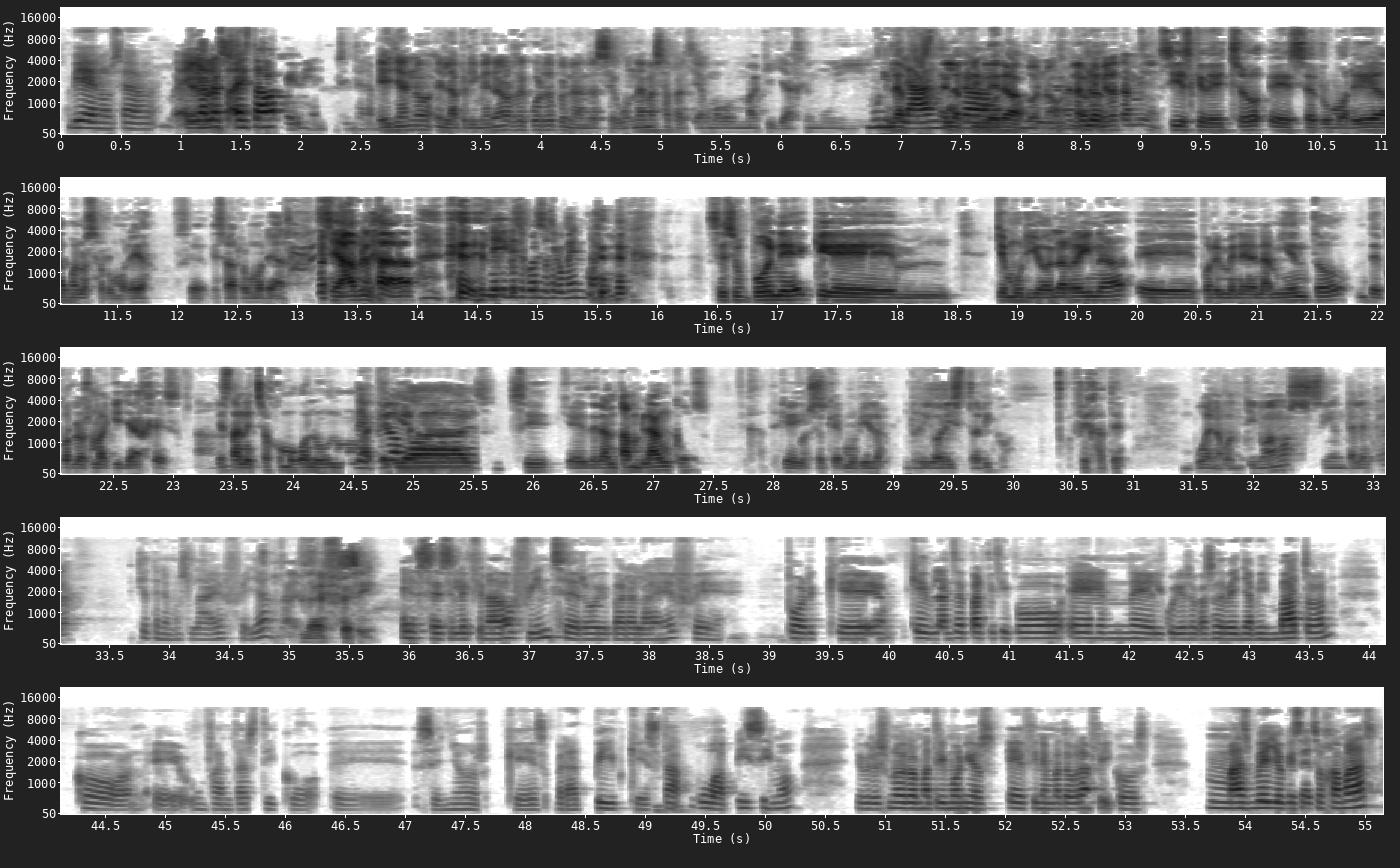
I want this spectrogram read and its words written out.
Bien, o sea... Ella además- estaba muy bien, sinceramente. Ella no, en la primera no recuerdo, pero en la segunda además aparecía como con un maquillaje muy... Muy En la- blanca. en la primera. En la. Bueno, primera también. Sí, es que de hecho eh, se rumorea, bueno, se rumorea, o sea, que se va a rumorear. Se habla, Sí, que se cuenta, se comenta. se supone que, mm, que murió la reina eh, por envenenamiento de por los maquillajes, Ah. que están hechos como con un De material, sí, que eran tan blancos que pues, hizo que muriera. rigor histórico. Fíjate. Bueno, continuamos. Siguiente letra. que tenemos la F ya. La F, La F. Sí. Ese seleccionado Fincher hoy para la F, porque Kate Blanchett participó en el curioso caso de Benjamin Button con eh, un fantástico eh, señor que es Brad Pitt, que está guapísimo. Yo creo que es uno de los matrimonios eh, cinematográficos más bello que se ha hecho jamás.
